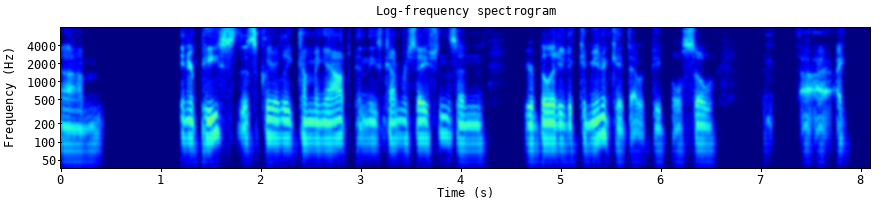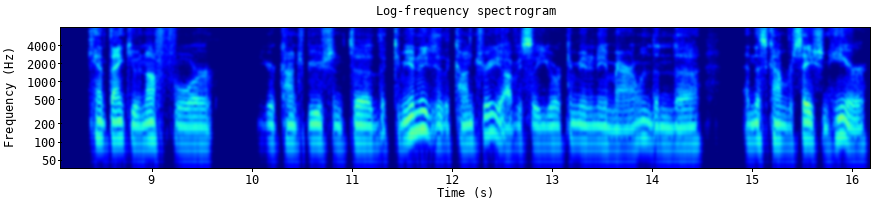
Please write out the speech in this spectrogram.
um, inner peace that's clearly coming out in these conversations and your ability to communicate that with people. So I, I can't thank you enough for your contribution to the community, to the country, obviously your community in Maryland, and uh, and this conversation here.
